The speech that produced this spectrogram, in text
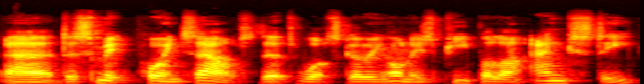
De Smet points out that what's going on is people are angsty.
